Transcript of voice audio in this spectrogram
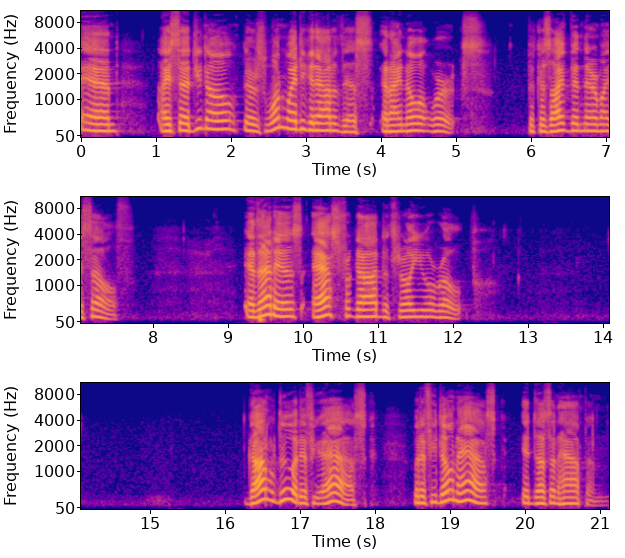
And I said, You know, there's one way to get out of this, and I know it works because I've been there myself. And that is ask for God to throw you a rope. God will do it if you ask. But if you don't ask, it doesn't happen.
